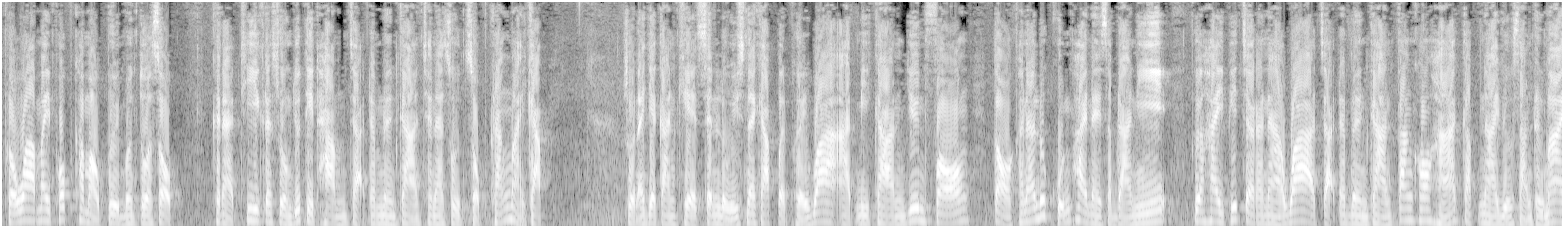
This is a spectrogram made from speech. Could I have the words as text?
เพราะว่าไม่พบเขม่าปืนบนตัวศพ ขณะที่กระทรวงยุติธรรมจะดำเนินการชนะสูตรศพครั้งใหม่ครับ ส่วนอายการเขตเซนต์หลุยส์นะครับเปิดเผยว่าอาจมีการยื่นฟ้องต่อคณะลูกขุนภายในสัปดาห์นี้ เพื่อให้พิจารณาว่าจะดำเนินการตั้งข้อหากับนายวิลสันหรือไม่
